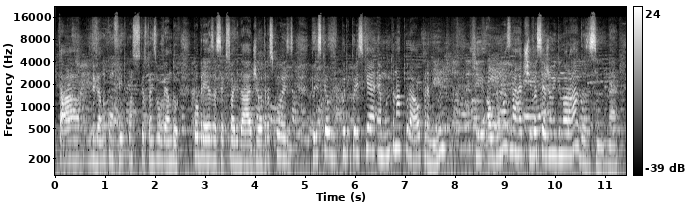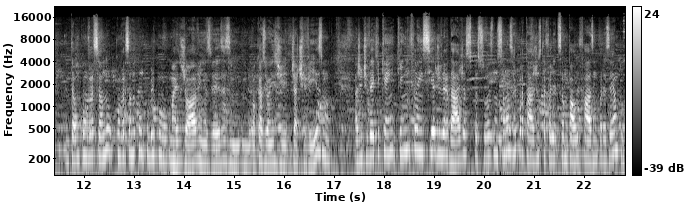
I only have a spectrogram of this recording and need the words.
está vivendo conflito com essas questões envolvendo pobreza, sexualidade e outras coisas. Por isso que, eu, por, por isso que é, é muito natural para mim que algumas narrativas sejam ignoradas, assim, né? Então, conversando, conversando com o público mais jovem, às vezes, em, em ocasiões de, de, ativismo, a gente vê que quem, quem influencia de verdade as pessoas não são as reportagens que a Folha de São Paulo fazem, por exemplo,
